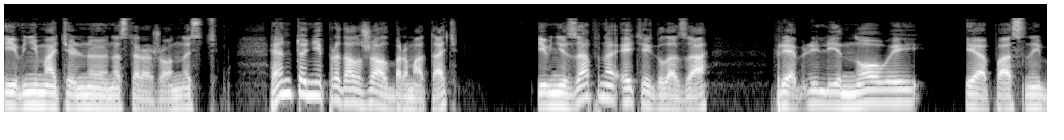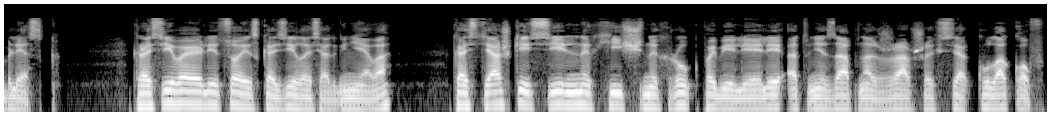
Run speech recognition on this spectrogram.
и внимательную настороженность. Энтони продолжал бормотать, и внезапно эти глаза приобрели новый и опасный блеск. Красивое лицо исказилось от гнева, костяшки сильных хищных рук побелели от внезапно сжавшихся кулаков.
